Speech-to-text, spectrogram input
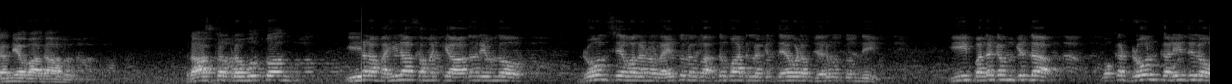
ధన్యవాదాలు. రాష్ట్ర ప్రభుత్వం ఈ మహిళా సమైక్య ఆధ్వర్యంలో డ్రోన్ సేవలను రైతులకు అందుబాటులోకి తేవడం జరుగుతుంది. ఈ పథకం కింద ఒక డ్రోన్ ఖరీదులో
